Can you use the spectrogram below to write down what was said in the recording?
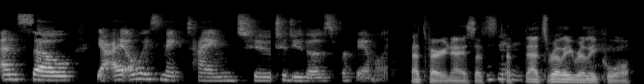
And so yeah i always make time to to do those for family. That's very nice. That's that, mm-hmm. that's really really cool.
